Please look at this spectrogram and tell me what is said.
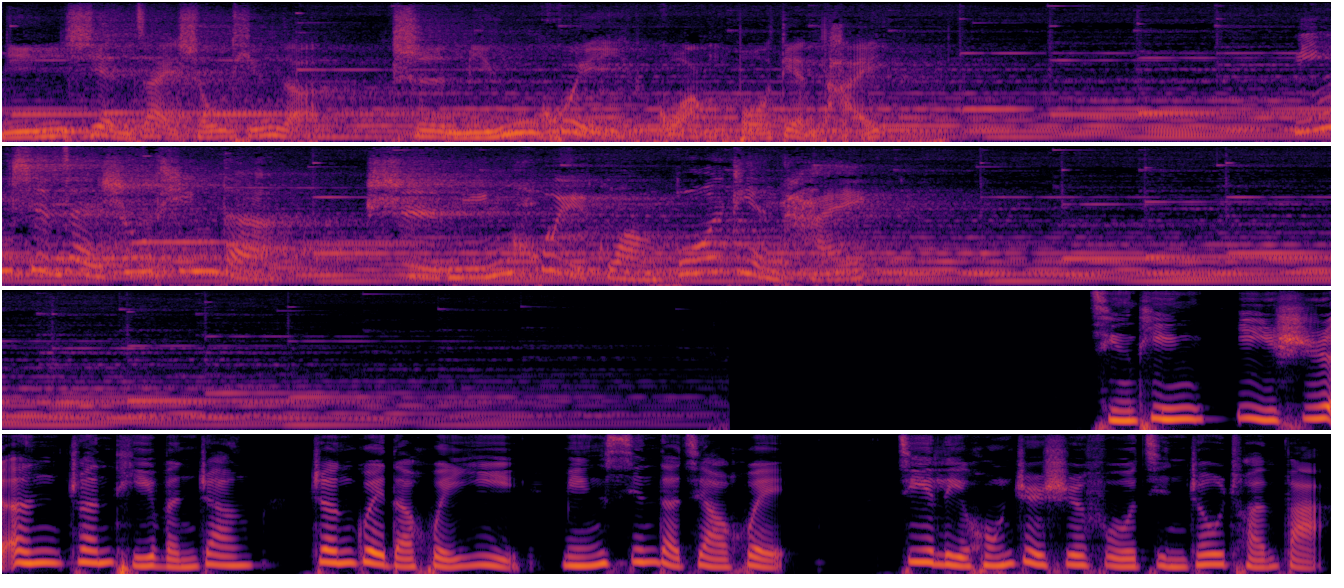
您现在收听的是明慧广播电台。您现在收听的。是明慧广播电台。请听易师恩专题文章《珍贵的回忆，明心的教诲》，继李洪志师傅锦州传法。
